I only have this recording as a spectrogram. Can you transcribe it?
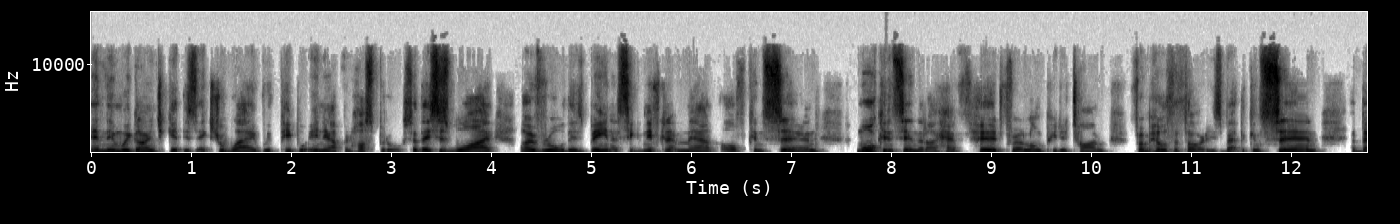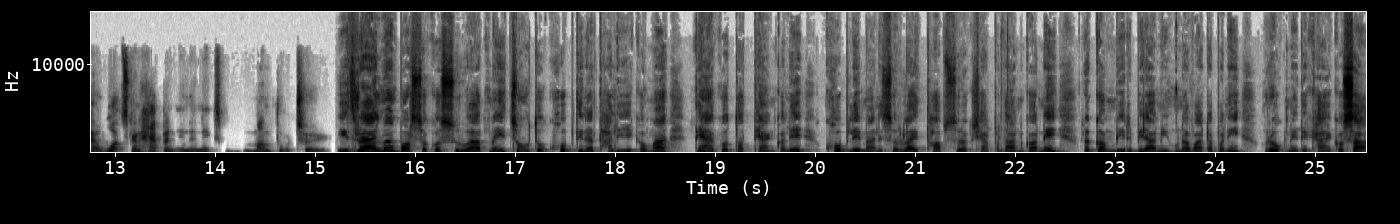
and then we're going to get this extra wave with people ending up in hospital. So this is why overall there's been a significant amount of concern more concern that I have heard for a long period of time from health authorities about the concern about what's going to happen in the next month or two. इजरायलमा वर्षको सुरुवातमै चौथो खोप दिन थालिएकोमा त्यहाँको तथ्याङ्कले खोपले मानिसहरूलाई थप सुरक्षा प्रदान गर्ने र गम्भीर बिरामी हुनबाट पनि रोक्ने देखाएको छ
